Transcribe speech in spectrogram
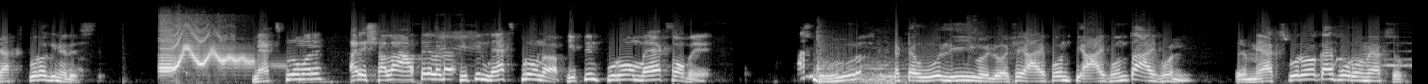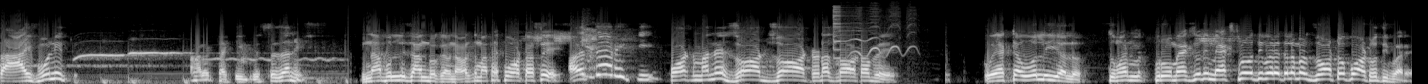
ম্যাক্স প্রো কিনে দিচ্ছে। ম্যাক্স প্রো মানে? আরে শালা আছে এটা ফিফটিন ম্যাক্স প্রো না ফিফটিন প্রো ম্যাক্স হবে। একটা ওলি বলল সেই আইফোন আইফোন তো আইফোন ম্যাক্স প্রো হোক আর প্রো ম্যাক্স হোক তা আইফোনই তো। আর একটা কি দিচ্ছে জানিস? না বললে জানব কেমন? আমার কি মাথায় পট আসে? আরে কি? পট মানে জট জট ওটা জট হবে। ওই একটা ওলি গেল তোমার প্রো ম্যাক্স যদি ম্যাক্স প্রো হতে পারে তাহলে আমার জটও পট হতে পারে।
